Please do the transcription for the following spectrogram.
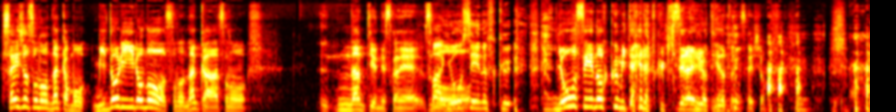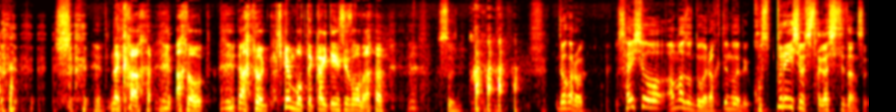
最初そのなんかもう緑色の、そのなんかその、んなんて言うんですかね。まあ妖精の服妖精の服みたいな服着せられる予定だったんです、最初。なんか、あの、あの、剣持って回転しそうな。そうだから最初アマゾンとか楽天とかでコスプレ衣装探してたんですよ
